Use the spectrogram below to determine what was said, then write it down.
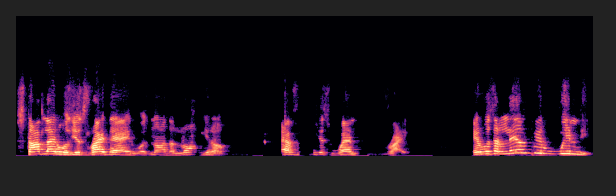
start line was just right there. It was not a long, you know, everything just went right. It was a little bit windy,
